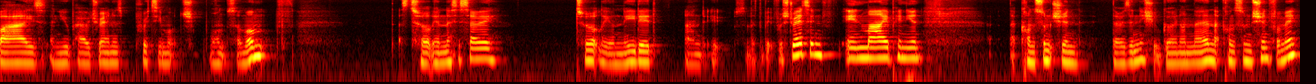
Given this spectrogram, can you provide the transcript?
buys a new pair of trainers pretty much once a month. That's totally unnecessary, totally unneeded and it's a little bit frustrating, in my opinion. That consumption, there is an issue going on there, and that consumption for me.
